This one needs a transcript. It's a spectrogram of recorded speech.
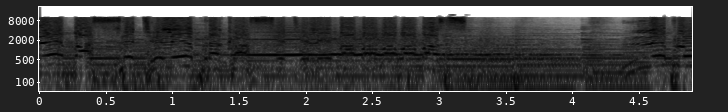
Leba setelebra kaseteleba babababas. Lebro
